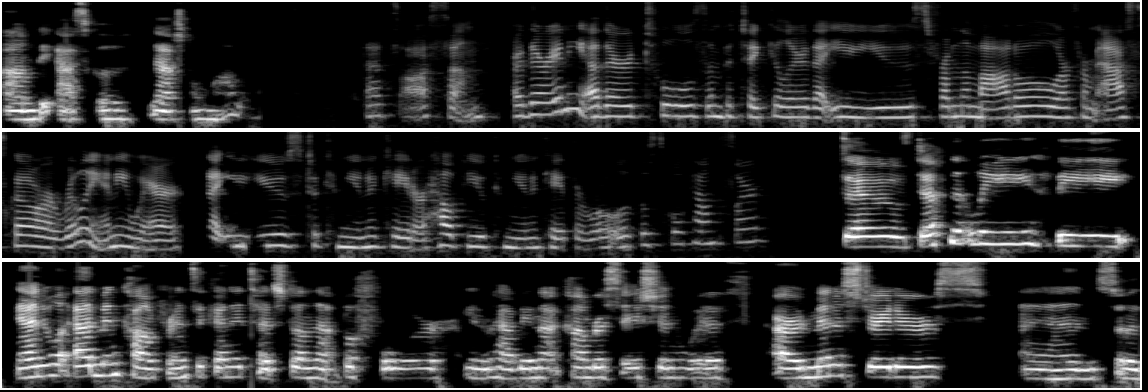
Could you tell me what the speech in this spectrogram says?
um, the ASCA national model. That's awesome. Are there any other tools in particular that you use from the model or from ASCA or really anywhere that you use to communicate or help you communicate the role of the school counselor? So definitely the annual admin conference. I kind of touched on that before, you know, having that conversation with our administrators. And so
